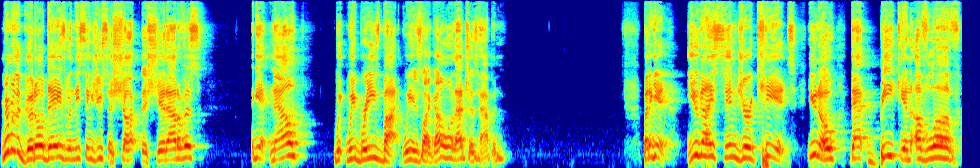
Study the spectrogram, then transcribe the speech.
Remember the good old days when these things used to shock the shit out of us? Again, now we, we breeze by. We just like, oh, well, that just happened. But again, you guys send your kids, you know, that beacon of love.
